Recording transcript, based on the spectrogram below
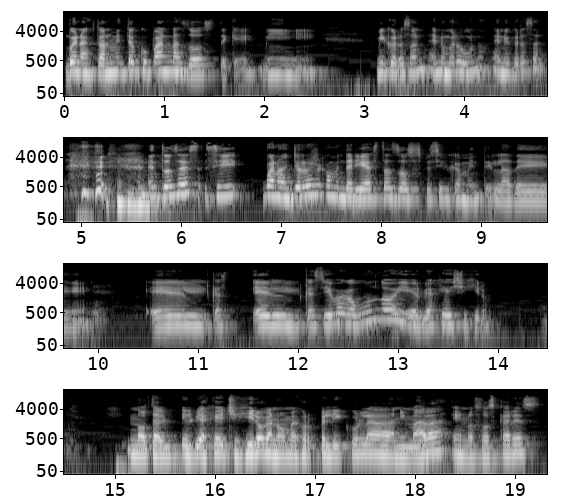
bueno, actualmente ocupan las dos de que mi, mi corazón, el número uno en mi corazón. Entonces, sí, bueno, yo les recomendaría estas dos específicamente, la de el, el Castillo Vagabundo y el viaje de Shihiro. Nota, el, el viaje de Chihiro ganó mejor película animada en los Oscars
